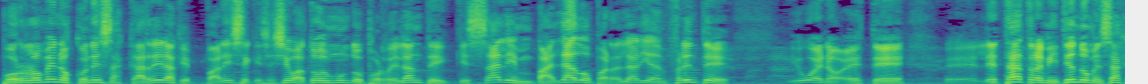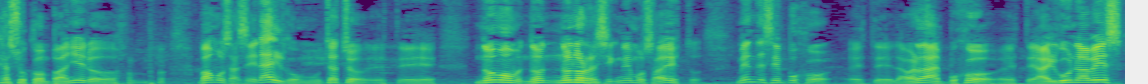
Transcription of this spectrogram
por lo menos con esas carreras que parece que se lleva todo el mundo por delante, que sale embalado para el área de enfrente, y bueno, este, eh, le está transmitiendo un mensaje a sus compañeros. Vamos a hacer algo, muchachos. Este, no, no, nos resignemos a esto. Méndez empujó, este, la verdad, empujó. Este, alguna vez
